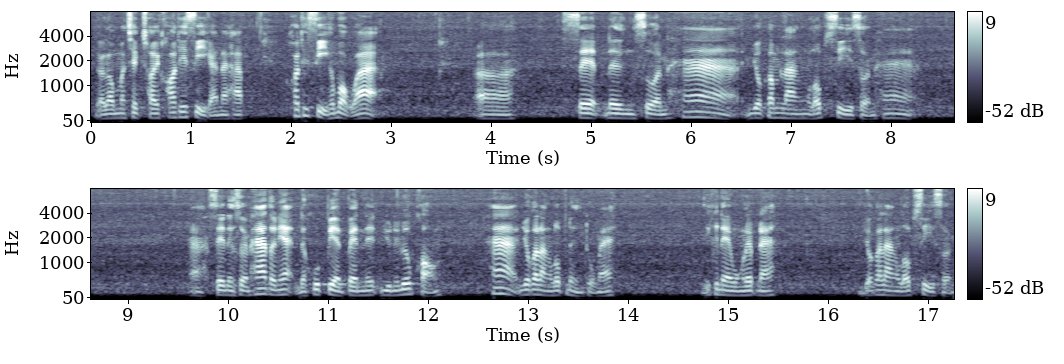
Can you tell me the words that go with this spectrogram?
เดี๋ยวเรามาเช็คช้อยข้อที่ 4 กันนะครับ ข้อที่ 4เขาบอกว่าเอ่อเศษ1ส่วน5ยกกำลังลบ4ส่วน5อะเศษ1ส่วน5ตัวเนี้ยเดี๋ยวครูเปลี่ยนเป็นอยู่ในรูปของ 5 ยกกำลังลบ1ถูกไหมนี่คือในวงเล็บนะ ยกกำลังลบ4ส่วน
